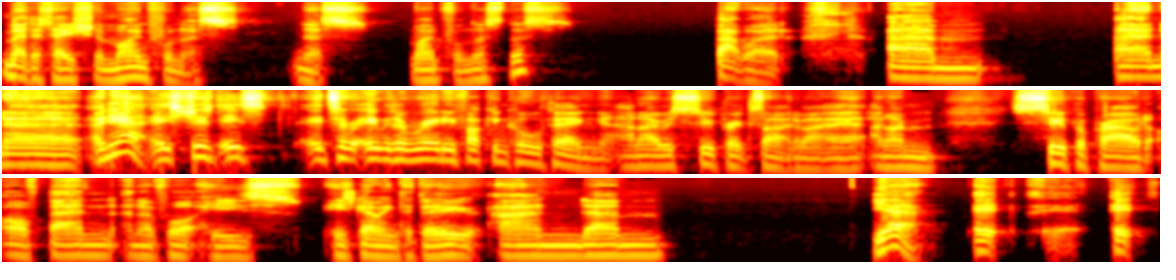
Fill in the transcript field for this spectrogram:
meditation and mindfulness mindfulnessness that word. Um and uh and yeah it's just it's it's a it was a really fucking cool thing and i was super excited about it and i'm super proud of ben and of what he's he's going to do. And um yeah it it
